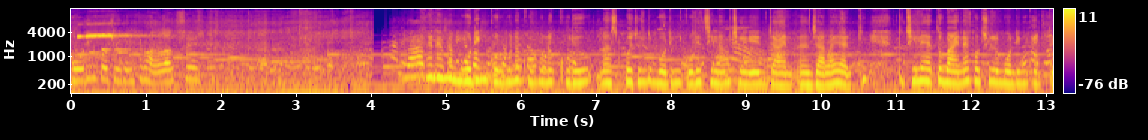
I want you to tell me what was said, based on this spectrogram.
বোরিং করছে এখানে, কি ভালো লাগছে? এখানে আমরা বোর্ডিং করব না করব না করেও লাস্ট পর্যন্ত বোর্ডিং করেছিলাম ছেলের জ্বালায় আর কি। তো ছেলে এত বায়না করছিল বোর্ডিং করতে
